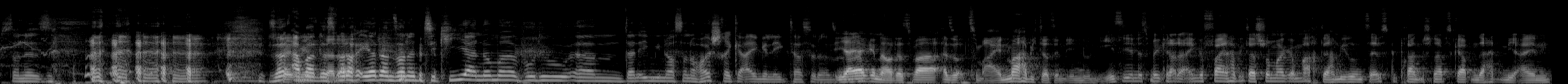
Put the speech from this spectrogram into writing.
so eine. so, aber das war doch eher dann so eine Tequila-Nummer, wo du ähm, dann irgendwie noch so eine Heuschrecke eingelegt hast oder so. Ja, ja, ne? genau. Das war, also zum einen mal habe ich das in Indonesien, ist mir gerade eingefallen, habe ich das schon mal gemacht. Da haben die so einen selbstgebrannten Schnaps gehabt und da hatten die ein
